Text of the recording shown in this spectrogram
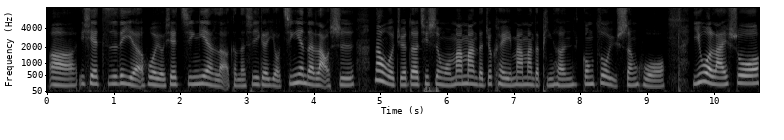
呃一些资历了，或有些经验了，可能是一个有经验的老师，那我觉得其实我慢慢的就可以慢慢的平衡工作与生活。以我来说，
